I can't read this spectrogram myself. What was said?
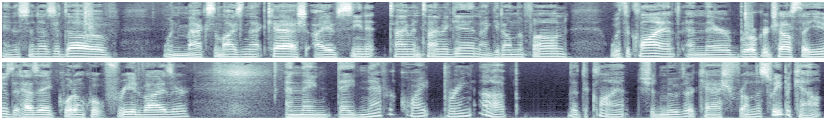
innocent as a dove. When maximizing that cash, I have seen it time and time again. I get on the phone with the client and their brokerage house they use that has a quote unquote free advisor and they they never quite bring up that the client should move their cash from the sweep account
